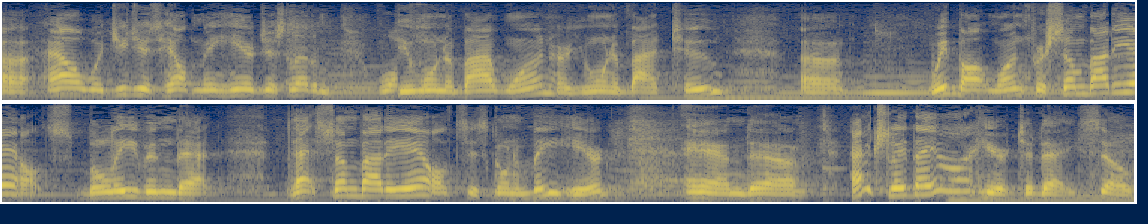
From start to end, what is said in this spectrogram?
uh, Al, would you just help me here? Just let them. If you want to buy one or you want to buy two, uh, we bought one for somebody else, believing that that somebody else is going to be here. And uh, actually, they are here today. So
